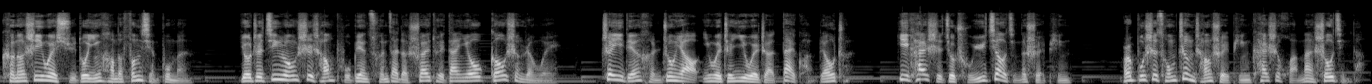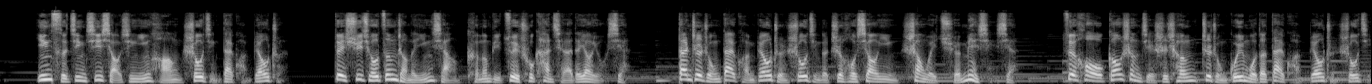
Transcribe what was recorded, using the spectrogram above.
可能是因为许多银行的风险部门有着金融市场普遍存在的衰退担忧。高盛认为这一点很重要，因为这意味着贷款标准一开始就处于较紧的水平。而不是从正常水平开始缓慢收紧的，因此近期小型银行收紧贷款标准，对需求增长的影响可能比最初看起来的要有限。但这种贷款标准收紧的滞后效应尚未全面显现。最后，高盛解释称，这种规模的贷款标准收紧，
